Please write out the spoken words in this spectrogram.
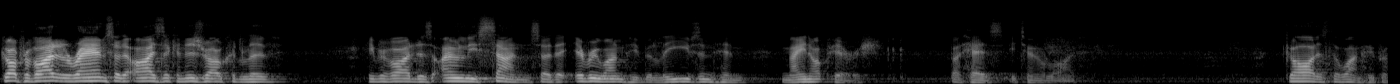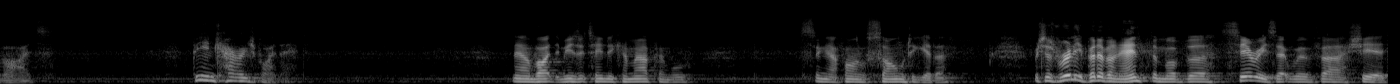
God provided a ram so that Isaac and Israel could live. He provided His only Son so that everyone who believes in Him may not perish, but has eternal life. God is the one who provides. Be encouraged by that. Now, invite the music team to come up and we'll sing our final song together, which is really a bit of an anthem of the series that we've uh, shared.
